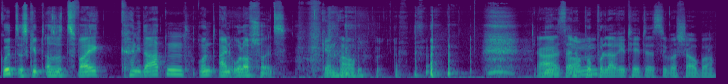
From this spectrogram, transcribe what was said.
gut, es gibt also zwei Kandidaten und ein Olaf Scholz. Genau. ja, Nee, seine Popularität ist überschaubar.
